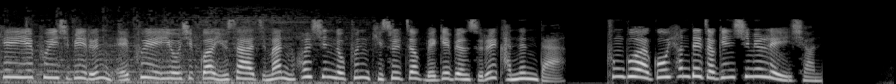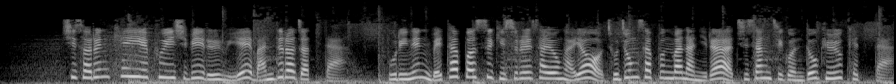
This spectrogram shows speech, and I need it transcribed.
KF-21은 FA-50과 유사하지만 훨씬 높은 기술적 매개 변수를 갖는다. 풍부하고 현대적인 시뮬레이션. 시설은 KF-21을 위해 만들어졌다. 우리는 메타버스 기술을 사용하여 조종사뿐만 아니라 지상 직원도 교육했다.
